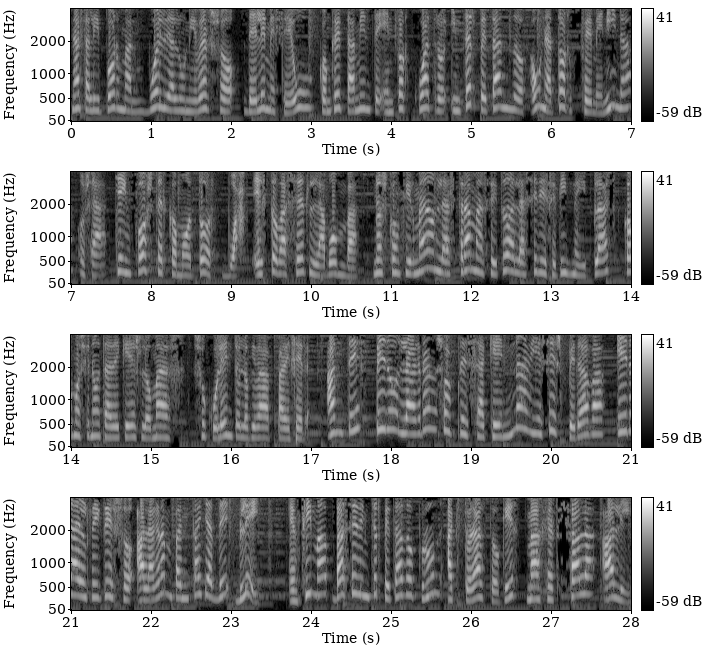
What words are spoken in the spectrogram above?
Natalie Portman vuelve al universo del MCU, concretamente en Thor 4, interpretando a una Thor femenina, o sea, Jane Foster como Thor. Buah, esto va a ser la bomba. Nos confirmaron las tramas de todas las series de Disney Plus, como se nota de que es lo más suculento en lo que va a aparecer antes, pero la gran sorpresa que nadie se esperaba era el regreso a la gran pantalla de Blade. Encima va a ser interpretado por un actorazo que es Mahershala Ali.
